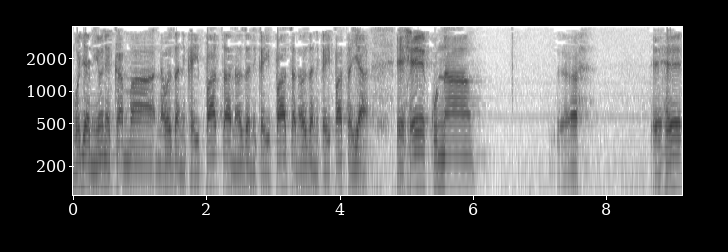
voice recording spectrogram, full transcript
Ngoja nione kama naweza nikaipata naweza nikaipata naweza nikaipata ya. Ehe kuna uh, ehe.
